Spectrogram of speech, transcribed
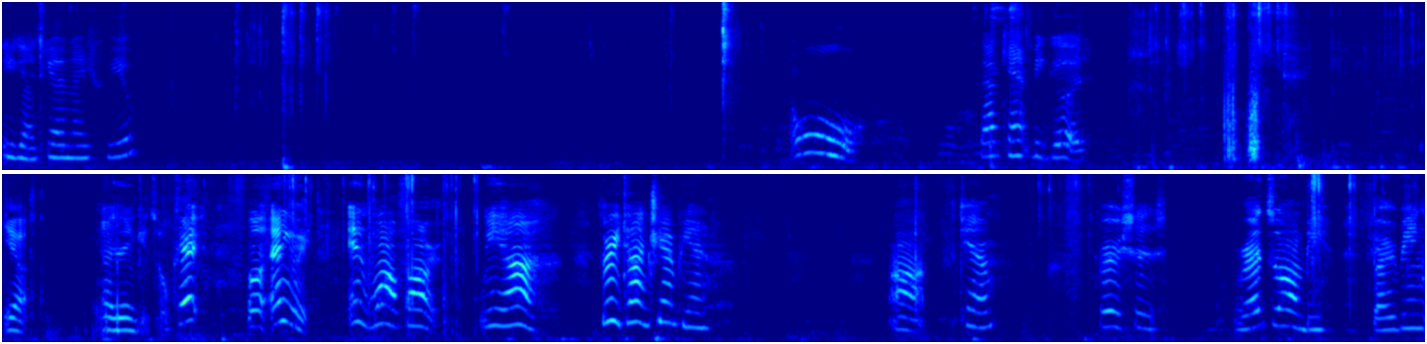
you guys get a nice view. Oh, that can't be good. Yeah, I think it's okay. Well, anyway, in Wildflower, we have three-time champion, uh, Kim versus Red Zombie, driver being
